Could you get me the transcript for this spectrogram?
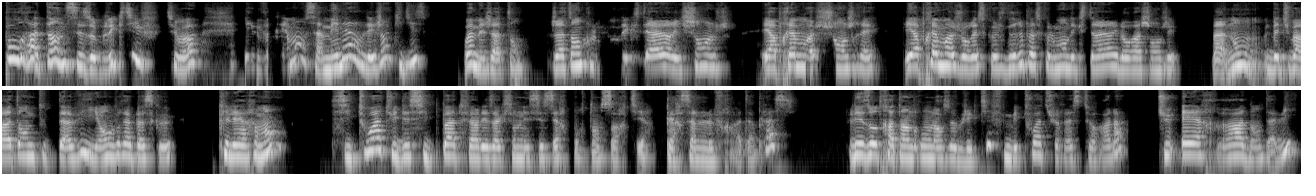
pour atteindre ces objectifs, tu vois. Et vraiment, ça m'énerve les gens qui disent, ouais, mais j'attends. J'attends que le monde extérieur, il change. Et après, moi, je changerai. Et après, moi, j'aurai ce que je voudrais parce que le monde extérieur, il aura changé. Bah non, bah, tu vas attendre toute ta vie, en vrai, parce que clairement, si toi, tu décides pas de faire les actions nécessaires pour t'en sortir, personne le fera à ta place. Les autres atteindront leurs objectifs, mais toi, tu resteras là. Tu erreras dans ta vie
